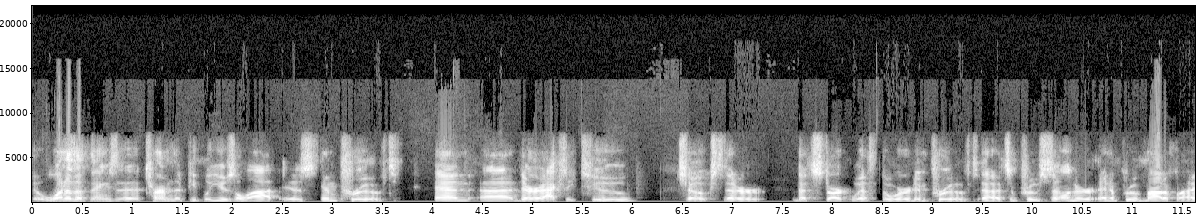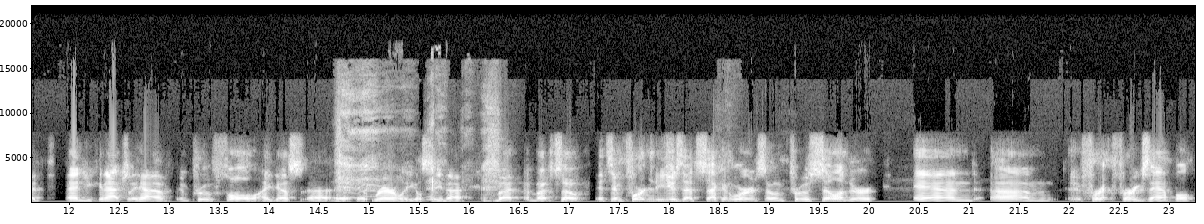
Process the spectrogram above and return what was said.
one of the things, a term that people use a lot is improved, and uh, there are actually two chokes that are that start with the word improved. Uh, it's improved cylinder and improved modified, and you can actually have improved full. I guess uh, it, it, rarely you'll see that, but but so it's important to use that second word. So improved cylinder, and um, for for example,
